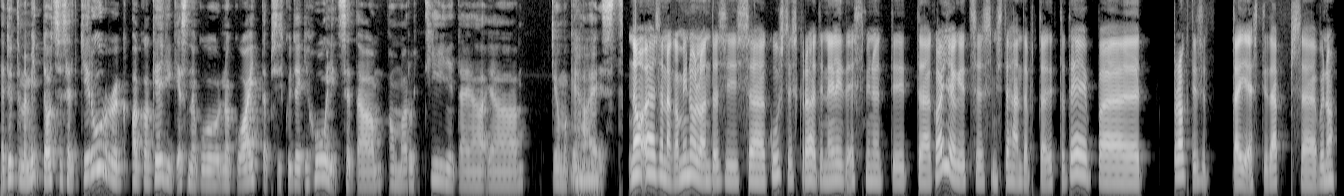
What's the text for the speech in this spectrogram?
et ütleme, mitte otseselt kirurg, aga keegi, kes nagu, nagu aitab siis kuidagi hoolitseda oma rutiinide ja, ja ja oma keha Mhm. eest. no ühesõnaga, minul on ta siis äh, kuusteist kraadi neliteist minutit äh, kaljukitses, mis tähendab, et ta teeb äh, praktiliselt täiesti täpse või noh,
